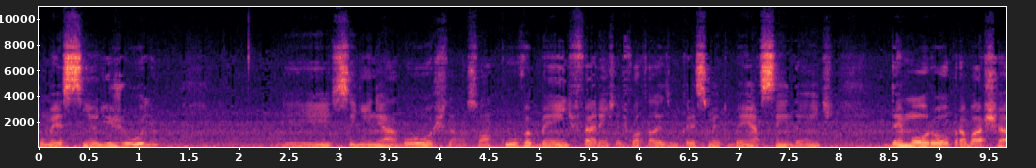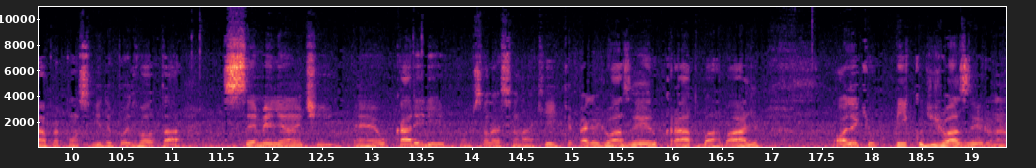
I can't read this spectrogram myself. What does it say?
comecinho de julho e seguindo em agosto, só uma curva bem diferente da de Fortaleza, um crescimento bem ascendente. Demorou para baixar para conseguir depois voltar. Semelhante é o Cariri. Vamos selecionar aqui, que pega Juazeiro, Crato, Barbalha. Olha que o pico de Juazeiro, né?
